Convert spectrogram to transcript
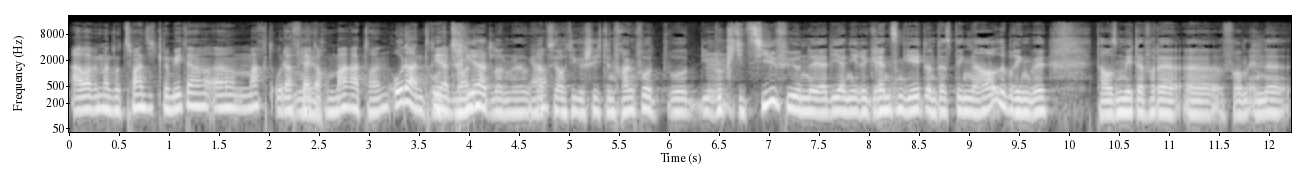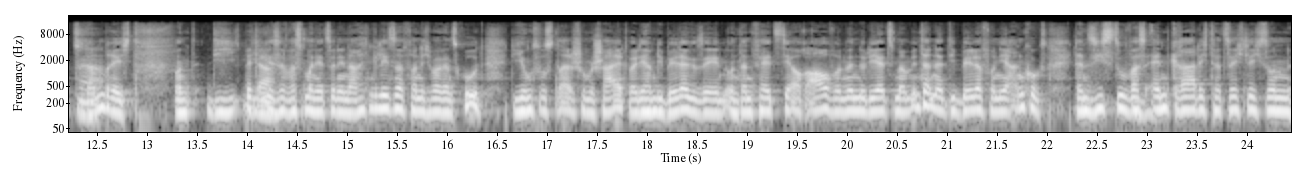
Aber wenn man so 20 Kilometer äh, macht oder vielleicht Ja. auch einen Marathon oder einen Triathlon. Und Triathlon, da Ja. gab es ja auch die Geschichte in Frankfurt, wo die wirklich die Zielführende, ja, die an ihre Grenzen geht und das Ding nach Hause bringen will, 1000 Meter vor der äh, vom Ende zusammenbricht. Und die, die ist, ja, was man jetzt in den Nachrichten gelesen hat, fand ich aber ganz gut. Die Jungs wussten alle schon Bescheid, weil die haben die Bilder gesehen und dann fällt es dir auch auf. Und wenn du dir jetzt mal im Internet die Bilder von ihr anguckst, dann siehst du, was endgradig tatsächlich so ein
